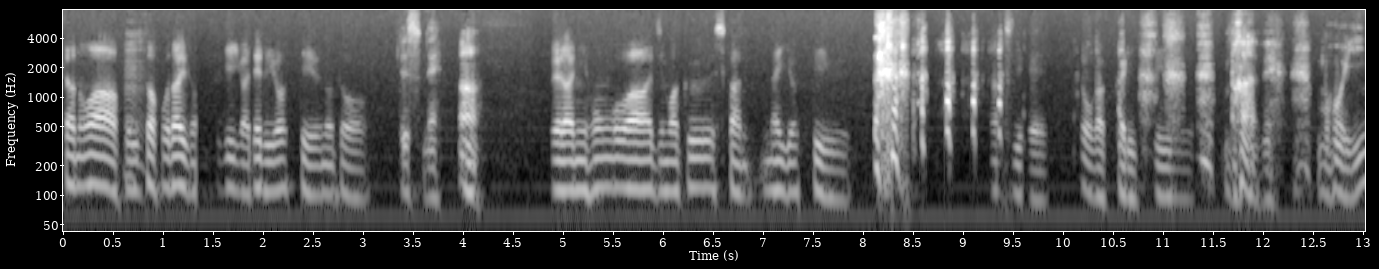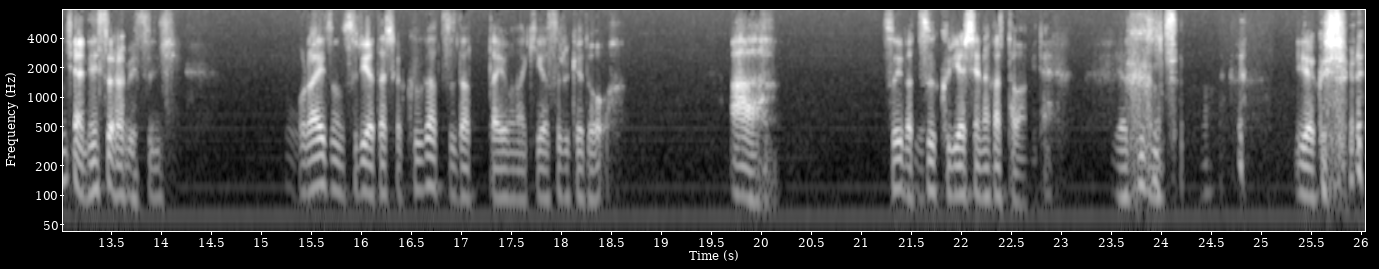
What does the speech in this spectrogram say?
たのは、フォルツァホライゾン3が出るよっていうのと、ですね。ううんん。それら日本語は字幕しかないよっていう 話で、超がっかりっていう。まあね、もういいんじゃね？それは別に。ホライゾン3は確か9月だったような気がするけど、ああ、そういえば2クリアしてなかったわ、みたいな。やつ予約して。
